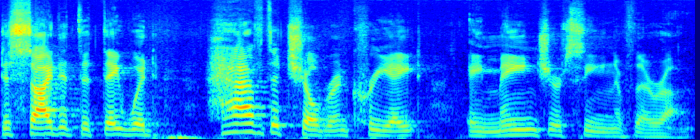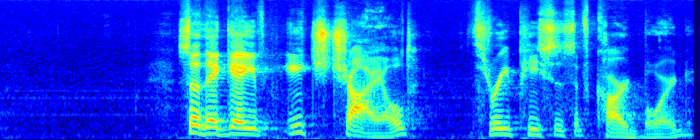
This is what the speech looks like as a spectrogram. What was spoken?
decided that they would have the children create a manger scene of their own. So they gave each child three pieces of cardboard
